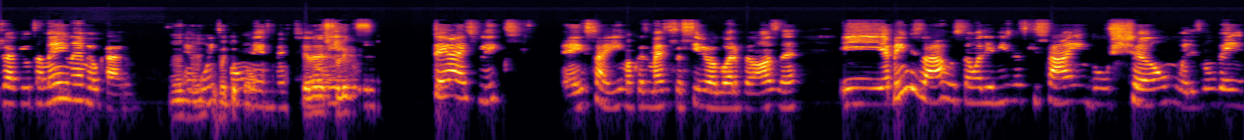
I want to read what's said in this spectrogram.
já viu também, né, meu caro? É uhum, é muito, muito bom, bom, mesmo. Tem na Netflix? Tem na Netflix. É isso aí, uma coisa mais acessível agora para nós, né? E é bem bizarro, são alienígenas que saem do chão, eles não vêm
